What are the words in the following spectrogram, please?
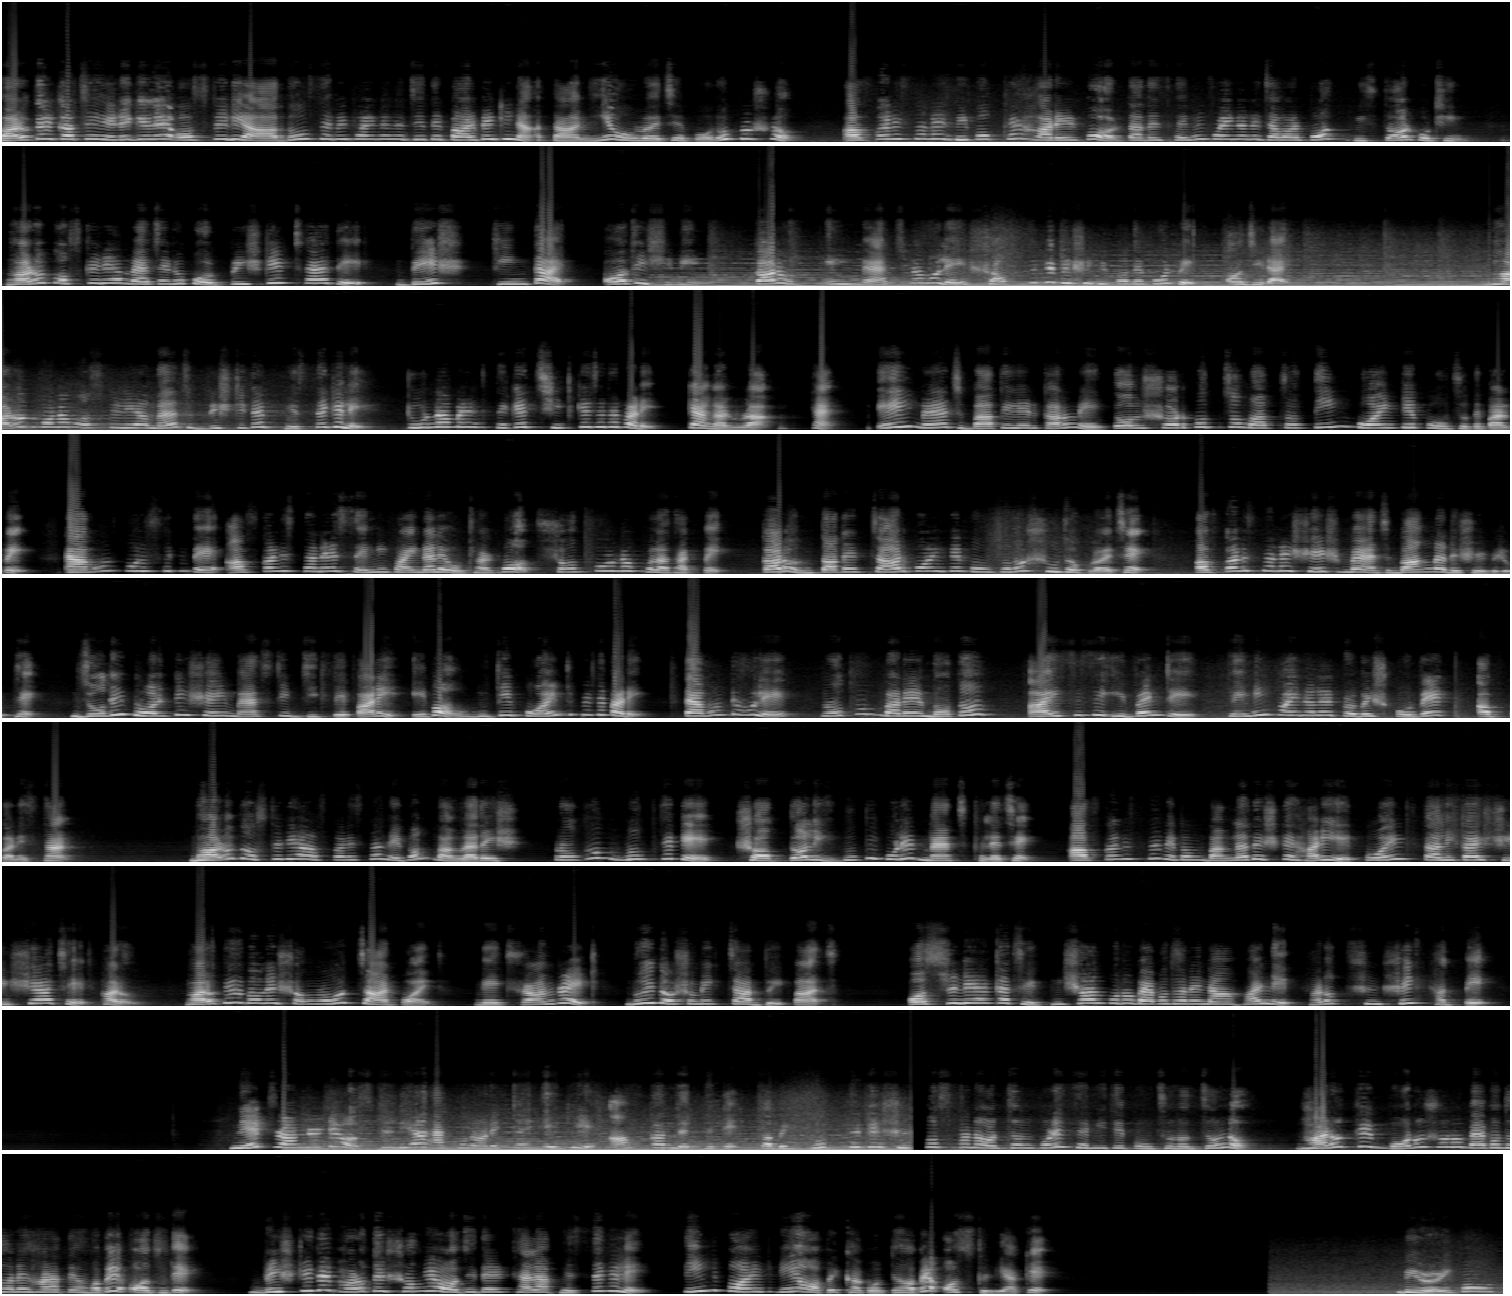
ভারতের কাছে হেরে গেলে অস্ট্রেলিয়া আদৌ সেমিফাইনালে যেতে পারবে কিনা তা নিয়েও রয়েছে বড় প্রশ্ন। আফগানিস্তানের বিপক্ষে হারের পর তাদের সেমিফাইনালে যাওয়ার পথ বিস্তর কঠিন। ভারত অস্ট্রেলিয়া ম্যাচের উপর বৃষ্টির ছায়াতে বেশ চিন্তায় অজি শিবির। কারণ এই ম্যাচ না হলে সব থেকে বেশি বিপদে পড়বে অজিরায় ভারত বনাম অস্ট্রেলিয়া ম্যাচ বৃষ্টিতে ভেস্তে গেলে টুর্নামেন্ট থেকে ছিটকে যেতে পারে ক্যাঙ্গারুরা। হ্যাঁ এই ম্যাচ বাতিলের কারণে দল সর্বোচ্চ মাত্র তিন পয়েন্টে পৌঁছতে পারবে। এমন পরিস্থিতিতে আফগানিস্তানের সেমিফাইনালে ওঠার পথ সম্পূর্ণ খোলা থাকবে। কারণ তাদের চার পয়েন্টে পৌঁছানোর সুযোগ রয়েছে। আফগানিস্তানের শেষ ম্যাচ বাংলাদেশের বিরুদ্ধে। যদি দলটি সেই ম্যাচটি জিততে পারে এবং দুটি পয়েন্ট পেতে পারে, তেমনটা হলে প্রথমবারের মতো আইসিসি ইভেন্টে সেমিফাইনালে প্রবেশ করবে আফগানিস্তান। ভারত, অস্ট্রেলিয়া, আফগানিস্তান এবং বাংলাদেশ প্রথম গ্রুপ থেকে সব দলই দুটি করে ম্যাচ খেলেছে। আফগানিস্তান এবং বাংলাদেশকে হারিয়ে পয়েন্ট তালিকায় শীর্ষে আছে ভারত। ভারতীয় দলের সংগ্রহ চার পয়েন্ট। নেট রান রেট দুই দশমিক চার দুই পাঁচ। অস্ট্রেলিয়ার কাছে বিশাল কোনো ব্যবধানে না হারলে ভারত শীর্ষেই থাকবে। নেট রান রেটে অস্ট্রেলিয়া এখন অনেকটাই এগিয়ে আফগানদের থেকে, তবে গ্রুপ থেকে শীর্ষস্থান অর্জন করে সেমিতে পৌঁছানোর জন্য ভারতকে বড় সড়ো ব্যবধানে হারাতে হবে অজিদের। বৃষ্টিতে ভারতের সঙ্গে অজিদের খেলা ভেস্তে গেলে তিন পয়েন্ট নিয়ে অপেক্ষা করতে হবে অস্ট্রেলিয়াকে। Bureau report.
